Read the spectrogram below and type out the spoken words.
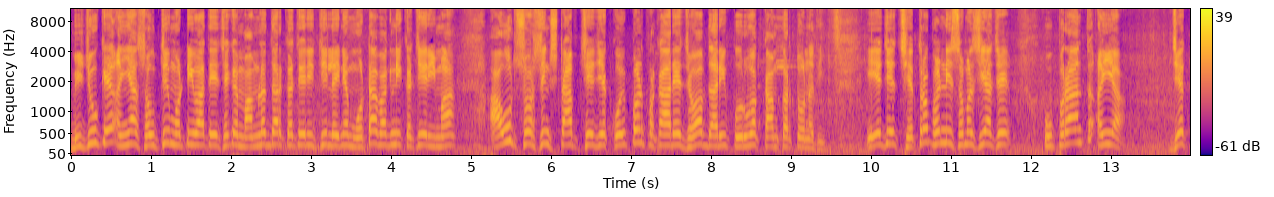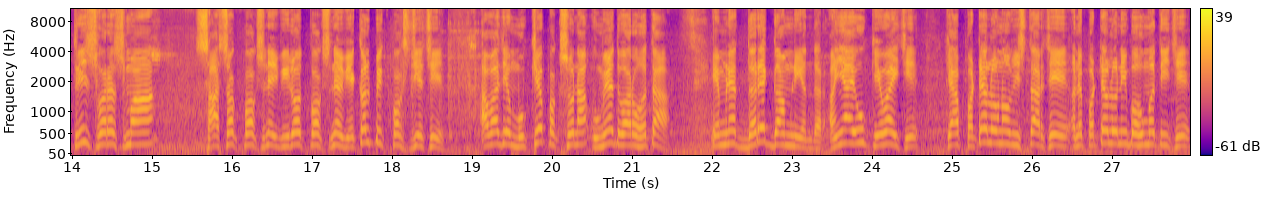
બીજું કે અહીંયા સૌથી મોટી વાત એ છે કે મામલતદાર કચેરીથી લઈને મોટાભાગની કચેરીમાં આઉટસોર્સિંગ સ્ટાફ છે જે કોઈ પણ પ્રકારે જવાબદારીપૂર્વક કામ કરતો નથી. એ જે ક્ષેત્રફળની સમસ્યા છે ઉપરાંત અહીંયા જે ત્રીસ વર્ષમાં શાસક પક્ષને, વિરોધ પક્ષને, વૈકલ્પિક પક્ષ જે છે, આવા જે મુખ્ય પક્ષોના ઉમેદવારો હતા, એમણે દરેક ગામની અંદર, અહીંયા એવું કહેવાય છે કે આ પટેલોનો વિસ્તાર છે અને પટેલોની બહુમતી છે,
